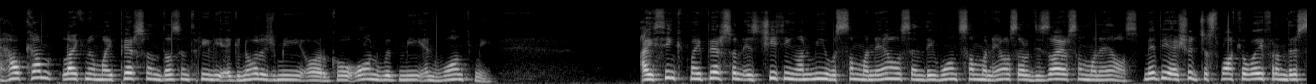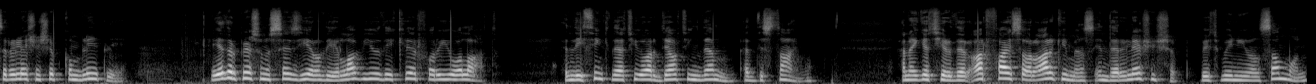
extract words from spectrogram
how come like you know my person doesn't really acknowledge me or go on with me and want me? I think my person is cheating on me with someone else and they want someone else or desire someone else. Maybe i should just walk away from this relationship completely. The other person says here they love you they care for you a lot and they think that you are doubting them at this time. And i get here there are fights or arguments in the relationship between you and someone.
